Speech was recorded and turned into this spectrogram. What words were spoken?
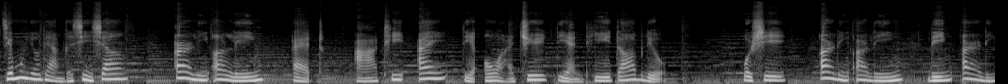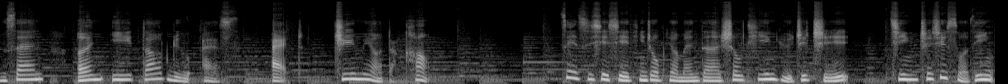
节目有两个信箱：二零二零 at rti 点 org 点 tw，或是二零二零零二零三 news at gmail.com。再次谢谢听众朋友们的收听与支持，请持续锁定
